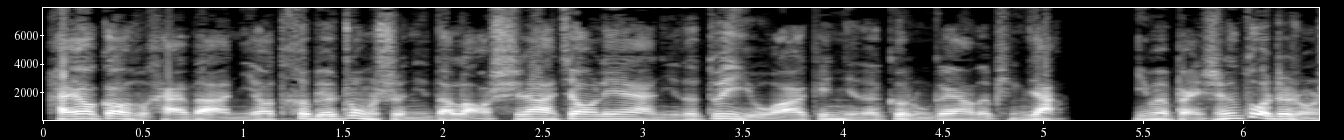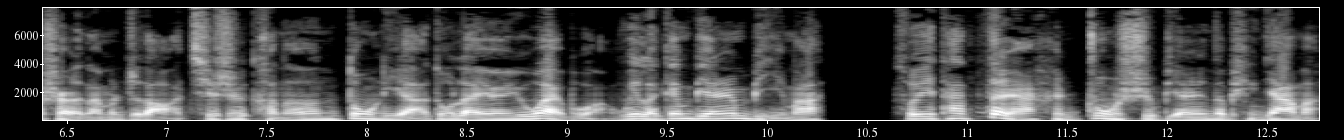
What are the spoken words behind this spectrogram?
还要告诉孩子啊，你要特别重视你的老师啊、教练啊、你的队友啊给你的各种各样的评价。因为本身做这种事儿，咱们知道，其实可能动力啊都来源于外部，为了跟别人比嘛，所以他自然很重视别人的评价嘛。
